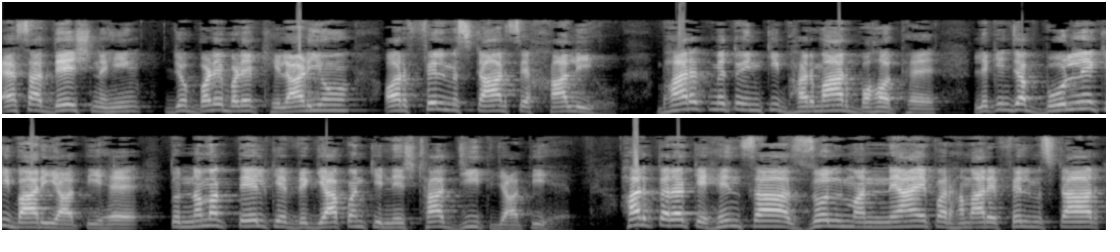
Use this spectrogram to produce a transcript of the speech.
ऐसा देश नहीं जो बड़े बड़े खिलाड़ियों और फ़िल्म स्टार से खाली हो। भारत में तो इनकी भरमार बहुत है, लेकिन जब बोलने की बारी आती है तो नमक तेल के विज्ञापन की निष्ठा जीत जाती है। हर तरह के हिंसा, जुल्म, अन्याय पर हमारे फ़िल्म स्टार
